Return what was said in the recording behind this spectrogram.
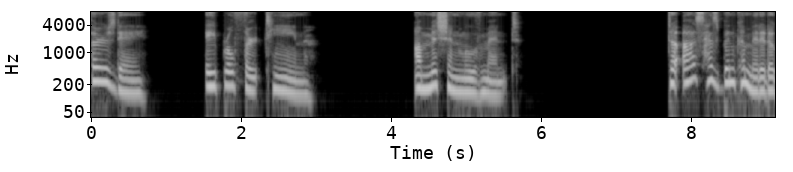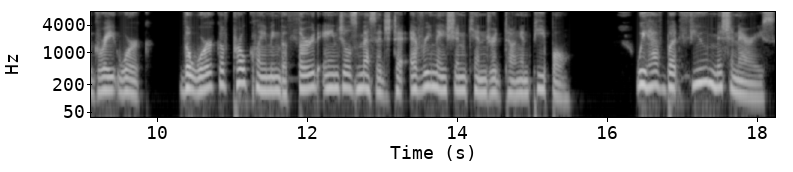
Thursday, April 13. A Mission Movement. To us has been committed a great work, the work of proclaiming the third angel's message to every nation, kindred, tongue, and people. We have but few missionaries.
